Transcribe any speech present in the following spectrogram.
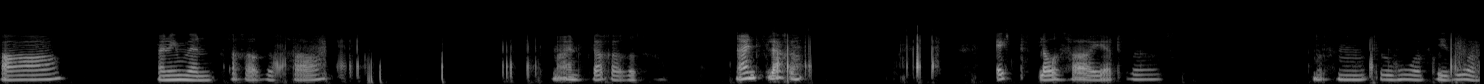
Haar. Dann nehmen wir ein flacheres Haar. Nein, flacheres Haar. Nein, flache. Echtes blaues Haar, ja, das. Das ist eine zu hohe Frisur.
